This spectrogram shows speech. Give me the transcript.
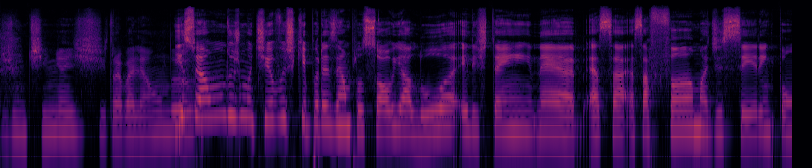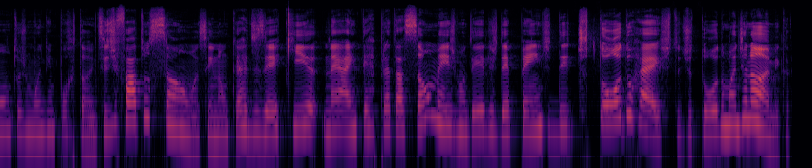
juntinhas trabalhando. Isso é um dos motivos que, por exemplo, o Sol e a Lua, eles têm, né, essa, essa fama de serem pontos muito importantes. E de fato são, assim, não quer dizer que, né, a interpretação mesmo deles depende de, de todo o resto, de toda uma dinâmica.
